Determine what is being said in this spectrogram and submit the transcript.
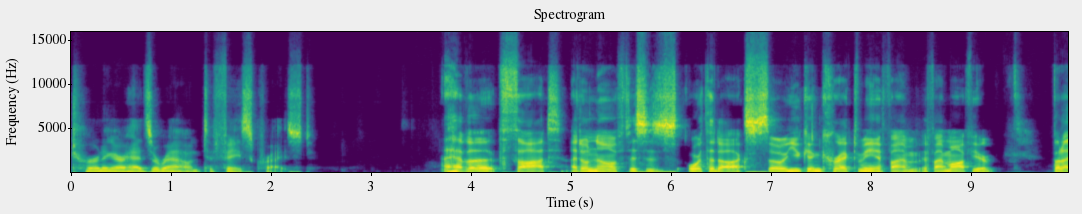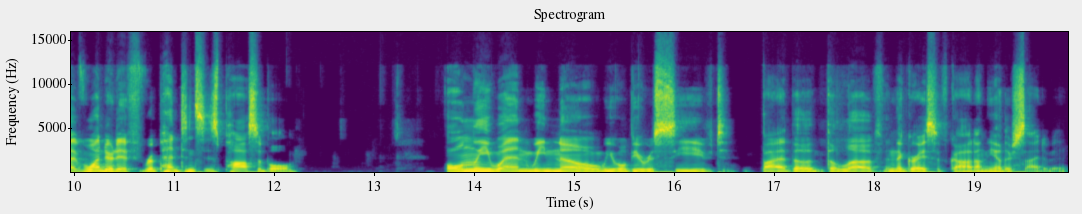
turning our heads around to face Christ. I have a thought. I don't know if this is orthodox, so you can correct me if I'm if I'm off here. But I've wondered if repentance is possible only when we know we will be received by the the love and the grace of God on the other side of it.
